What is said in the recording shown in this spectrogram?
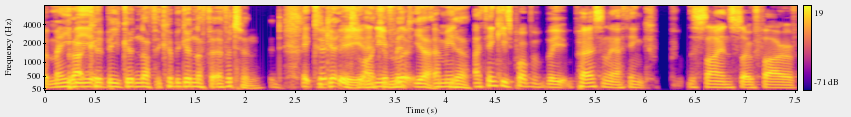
but maybe But that could be good enough. It could be good enough for Everton. it could get be. like and you've mid- looked- yeah, I mean, yeah. I think he's probably personally. I think the signs so far have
